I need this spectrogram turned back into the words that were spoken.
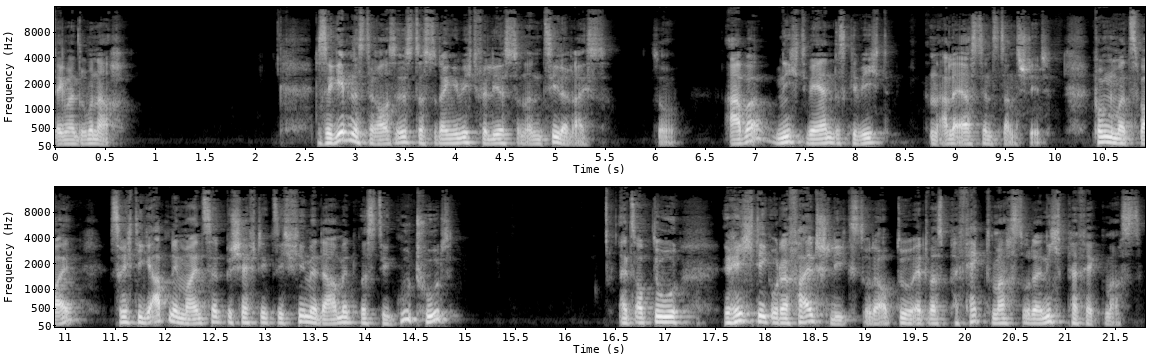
Denk mal drüber nach. Das Ergebnis daraus ist, dass du dein Gewicht verlierst und ein Ziel erreichst. So. Aber nicht während das Gewicht in allererster Instanz steht. Punkt Nummer zwei. Das richtige Abnehmen-Mindset beschäftigt sich viel mehr damit, was dir gut tut, als ob du richtig oder falsch liegst oder ob du etwas perfekt machst oder nicht perfekt machst.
